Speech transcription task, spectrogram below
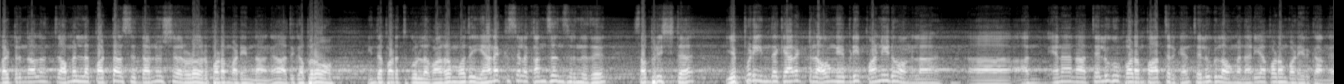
பட் இருந்தாலும் தமிழில் பட்டாசு தனுஷரோட ஒரு படம் பண்ணியிருந்தாங்க. அதுக்கப்புறம் இந்த படத்துக்குள்ளே வரும்போது எனக்கு சில கன்சர்ன்ஸ் இருந்தது சப்ரிஷ்ட எப்படி இந்த கேரக்டர் அவங்க எப்படி பண்ணிடுவாங்களா? ஏன்னா நான் தெலுங்கு படம் பார்த்துருக்கேன். தெலுங்குல அவங்க நிறையா படம் பண்ணியிருக்காங்க.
